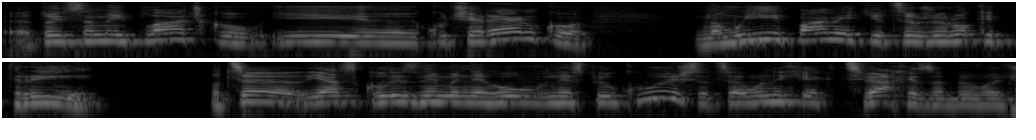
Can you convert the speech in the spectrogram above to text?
е, той самий Плачков і е, Кучеренко, на моїй пам'яті це вже роки три. Оце я коли з ними не, гов- не спілкуєшся, це у них як цвяхи забивають.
